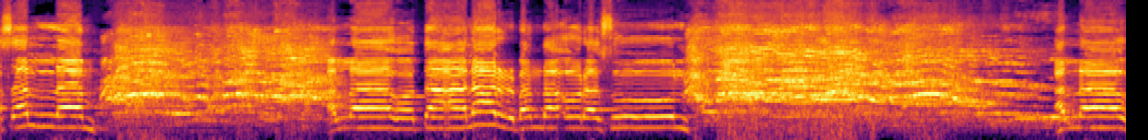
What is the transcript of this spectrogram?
ওয়াসাল্লাম আল্লাহ তাআলার বান্দা ও রাসূল। আল্লাহ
